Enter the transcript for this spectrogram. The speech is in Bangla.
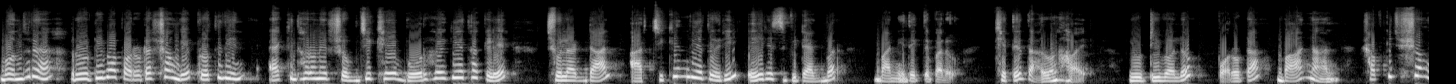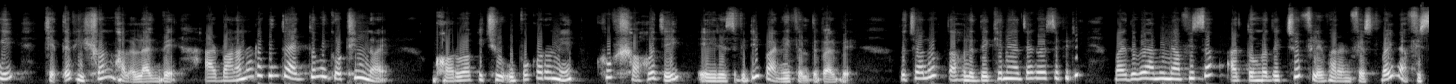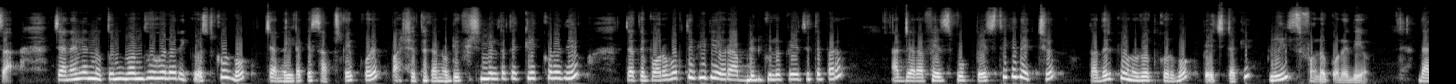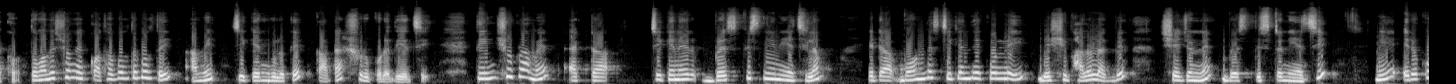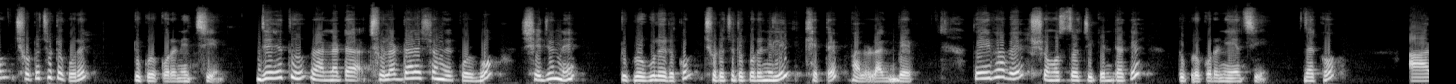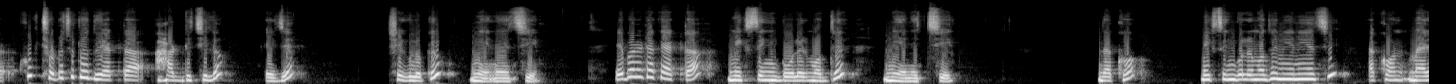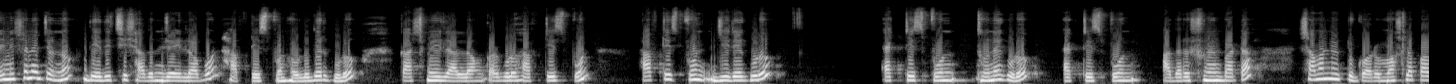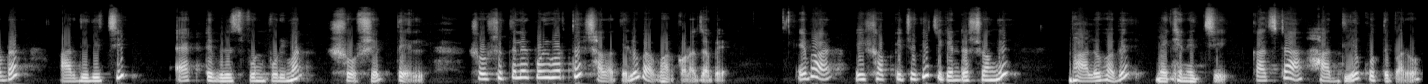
বন্ধুরা, রুটি বা পরোটার সঙ্গে প্রতিদিন একই ধরনের সবজি খেয়ে বোর হয়ে গিয়ে থাকলে ছোলার ডাল আর চিকেন দিয়ে তৈরি এই রেসিপিটা একবার বানিয়ে দেখতে পারো। খেতে দারুণ হয়। রুটি বলো, পরোটা বা নান, সবকিছুর সঙ্গেই খেতে ভীষণ ভালো লাগবে। আর বানানোটা কিন্তু একদমই কঠিন নয়। ঘরোয়া কিছু উপকরণে খুব সহজেই এই রেসিপিটি বানিয়ে ফেলতে পারবে। তো চলো তাহলে দেখে নেওয়া যাক রেসিপিটি বাই দ্য আমি নাফিসা আর তোমরা দেখছ flavour and fest by Nafisa. চ্যানেলের নতুন বন্ধু হলে রিকোয়েস্ট করব চ্যানেলটাকে সাবস্ক্রাইব করে পাশে থাকা নোটিফিকেশন বেলটাতে ক্লিক করে দিও, যাতে পরবর্তী ভিডিওর আপডেটগুলো পেয়ে যেতে পারো। আর যারা ফেসবুক পেজ থেকে দেখছ, তাদেরকে অনুরোধ করব পেজটাকে প্লিজ ফলো করে দিও। দেখো, তোমাদের সঙ্গে কথা বলতে বলতেই আমি চিকেন গুলোকে কাটা শুরু করে দিয়েছি। তিনশো গ্রামের একটা চিকেনের ব্রেস্ট পিস নিয়ে নিয়েছিলাম। এটা বোনলেস চিকেন দিয়ে করলেই বেশি ভালো লাগবে, সেজন্য ব্রেস্ট পিসটা নিয়েছি। নিয়ে এরকম ছোট ছোট করে টুকরো করে নিচ্ছি। যেহেতু রান্নাটা ছোলার ডালের সঙ্গে করব, সেজন্য টুকরোগুলো এরকম ছোট ছোট করে নিলেই খেতে ভালো লাগবে। তো এইভাবে সমস্ত চিকেনটাকে টুকরো করে নিয়েছি। দেখো, আর খুব ছোট ছোট দু একটা হাড্ডি ছিল, এই যে সেগুলোকেও নিয়ে নিয়েছি। এবার এটাকে একটা মিক্সিং বোলের মধ্যে নিয়ে নিচ্ছি। দেখো মিক্সিং বোলের মধ্যে নিয়ে নিয়েছি। এখন ম্যারিনেশনের জন্য দিয়ে দিচ্ছি স্বাদ অনুযায়ী লবণ হাফ স্পুন হলুদের গুঁড়ো, কাশ্মীরি লাল লঙ্কার গুঁড়ো হাফ স্পুন হাফ স্পুন জিরে গুঁড়ো, এক স্পুন ধনে গুঁড়ো, এক স্পুন আদা রসুনের বাটা, সামান্য একটু গরম মশলা পাউডার আর দিয়ে দিচ্ছি এক টেবিল স্পুন পরিমাণ সর্ষের তেল। সর্ষের তেলের পরিবর্তে সাদা তেলও ব্যবহার করা যাবে। এবার এই সব কিছুকে চিকেনটার সঙ্গে ভালোভাবে মেখে নিচ্ছি। কাজটা হাত দিয়েও করতে পারো।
